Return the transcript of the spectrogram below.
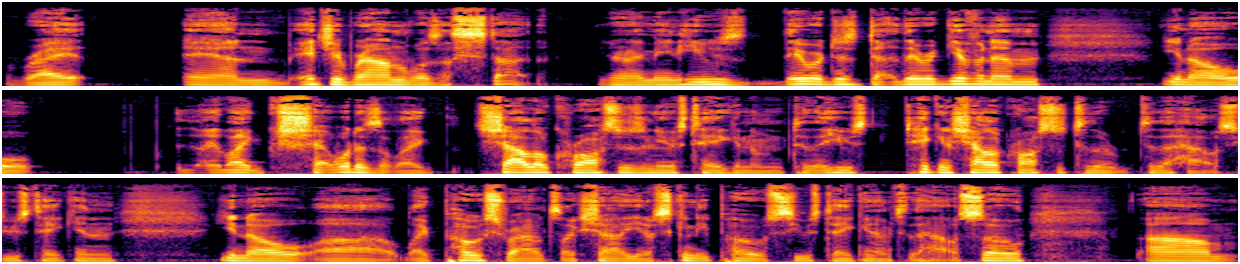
right? And AJ Brown was a stud. You know what I mean? He was, they were just, they were giving him, you know, like what is it like shallow crosses and he was taking them to the he was taking shallow crosses to the to the house he was taking you know uh like post routes like shallow you know skinny posts he was taking them to the house so um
